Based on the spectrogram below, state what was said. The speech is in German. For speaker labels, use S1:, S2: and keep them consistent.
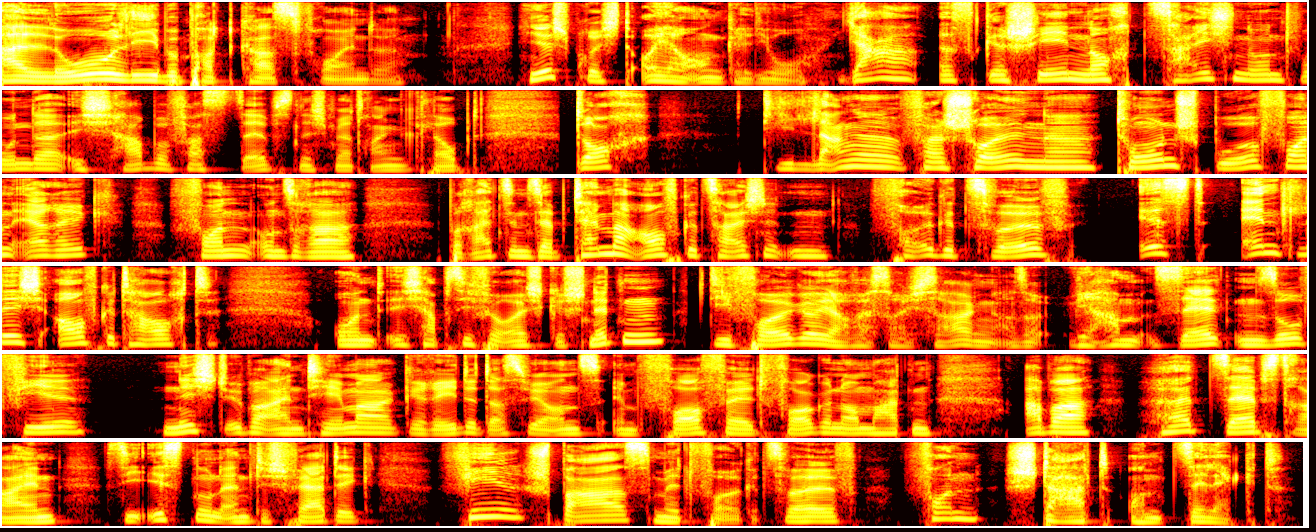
S1: Hallo, liebe Podcast-Freunde. Hier spricht euer Onkel Jo. Ja, es geschehen noch Zeichen und Wunder. Ich habe fast selbst nicht mehr dran geglaubt. Doch die lange verschollene Tonspur von Erik von unserer bereits im September aufgezeichneten Folge 12 ist endlich aufgetaucht und ich habe sie für euch geschnitten. Die Folge, ja, was soll ich sagen? Also, wir haben selten so viel nicht über ein Thema geredet, das wir uns im Vorfeld vorgenommen hatten, aber hört selbst rein, sie ist nun endlich fertig. Viel Spaß mit Folge 12 von Start und Select.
